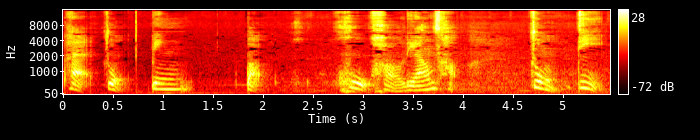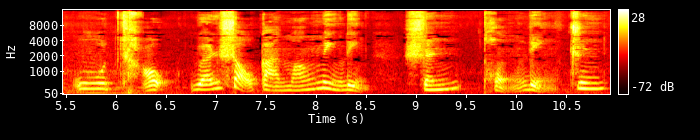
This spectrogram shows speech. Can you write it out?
派重兵保护好粮草，种地乌巢。袁绍赶忙命令沈统领军。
